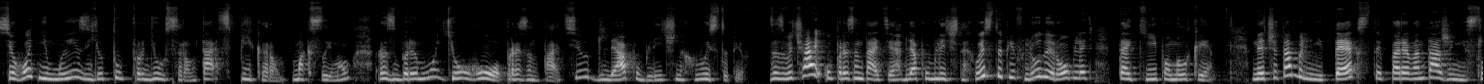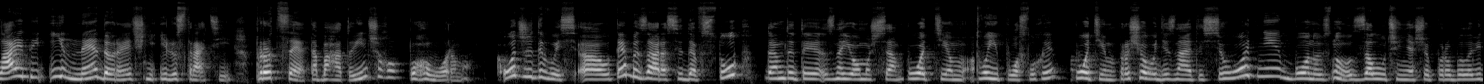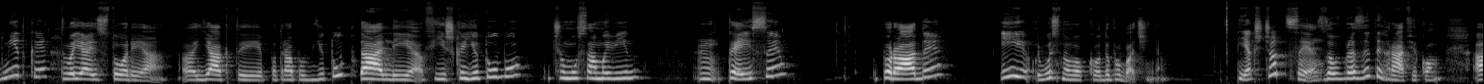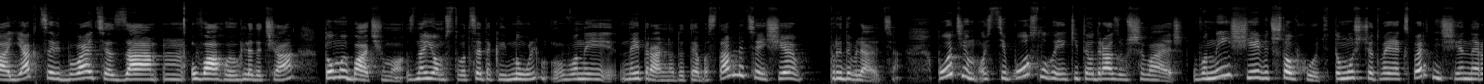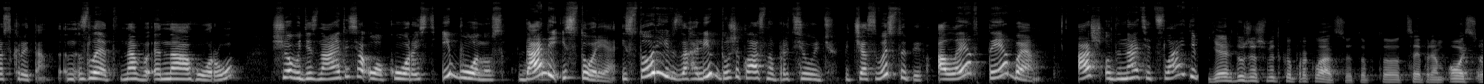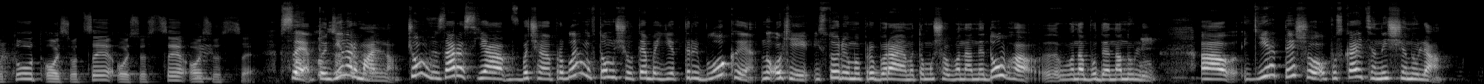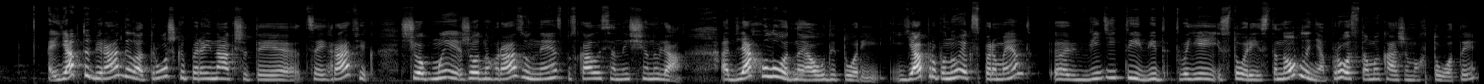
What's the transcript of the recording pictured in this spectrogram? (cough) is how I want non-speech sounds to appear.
Сьогодні ми з YouTube-продюсером та спікером Максимом розберемо його презентацію для публічних виступів. Зазвичай у презентаціях для публічних виступів люди роблять такі помилки: нечитабельні тексти, перевантажені слайди і недоречні ілюстрації. Про це та багато іншого поговоримо. Отже, дивись, у тебе зараз іде вступ, там де ти знайомишся, потім твої послуги, потім про що ви дізнаєтесь сьогодні, бонус, ну залучення, щоб поробили відмітки, твоя історія, як ти потрапив в Ютуб, далі фішки Ютубу, чому саме він, кейси, поради і висновок до побачення. Якщо це зобразити графіком, як це відбувається за увагою глядача, то ми бачимо знайомство це такий нуль, вони нейтрально до тебе ставляться і ще придивляються. Потім ось ці послуги, які ти одразу вшиваєш, вони ще відштовхують, тому що твоя експертність ще не розкрита. Злет на, на гору. Що ви дізнаєтеся? О, користь і бонус. Далі історія. Історії взагалі дуже класно працюють під час виступів, але в тебе аж 11 слайдів. Я їх дуже швидко проклацую. Тобто це прям ось отут, ось оце, ось ось це, ось ось це. Все, тоді нормально. Чому зараз я вбачаю проблему в тому, що у тебе є три блоки. Ну окей, історію ми прибираємо, тому що вона недовга, е, вона буде на нулі. А є те, що опускається нижче нуля. Я б тобі радила трошки переінакшити цей графік, щоб ми жодного разу не спускалися нижче нуля. А для холодної аудиторії я пропоную експеримент. е, Відійти від твоєї історії становлення, просто ми кажемо, хто ти,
